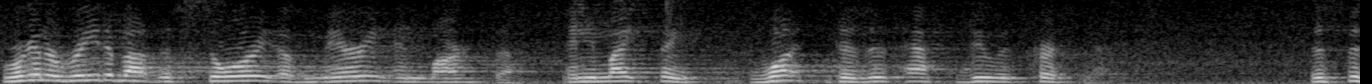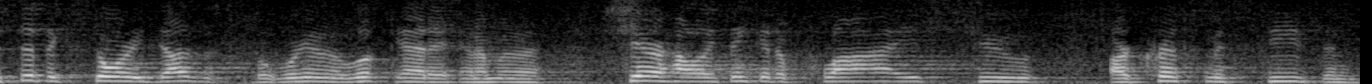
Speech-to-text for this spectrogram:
We're going to read about the story of Mary and Martha. And you might think, what does this have to do with Christmas? The specific story doesn't, but we're going to look at it and I'm going to share how I think it applies to our Christmas season.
